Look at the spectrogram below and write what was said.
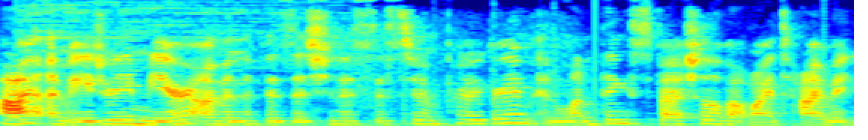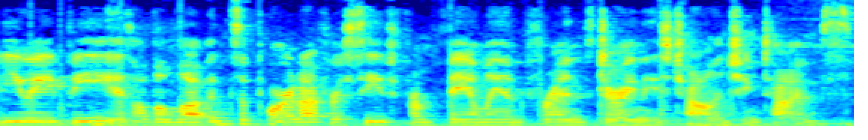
Hi, I'm Adrienne Muir. I'm in the Physician Assistant Program, and one thing special about my time at UAB is all the love and support I've received from family and friends during these challenging times.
